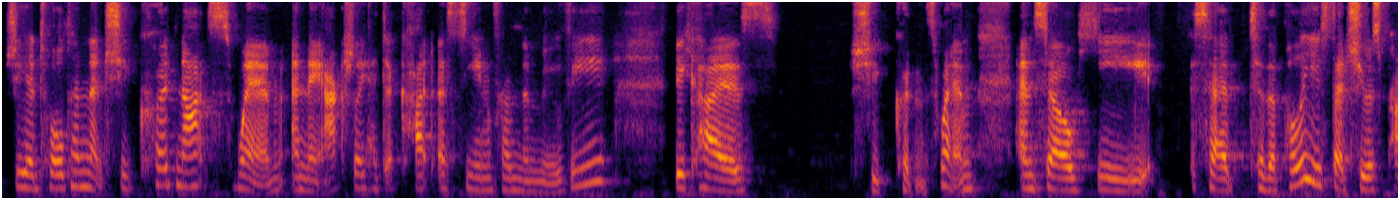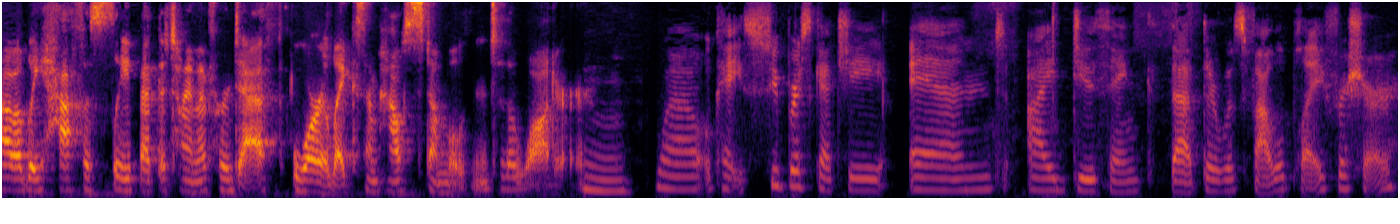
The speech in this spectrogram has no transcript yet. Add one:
she had told him that she could not swim and they actually had to cut a scene from the movie because she couldn't swim. And so he said to the police that she was probably half asleep at the time of her death or like somehow stumbled into the water. Mm. Wow. Okay. Super sketchy. And I do think that there was foul play for sure.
